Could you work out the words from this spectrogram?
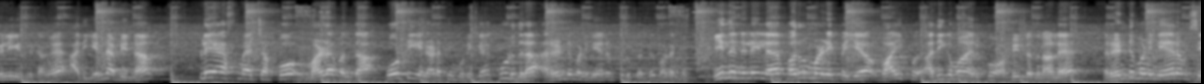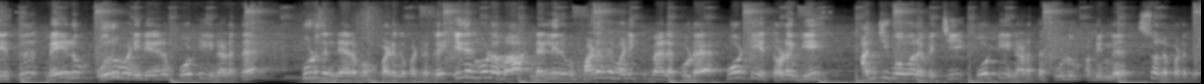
வெளியிட்டிருக்காங்க. அது என்ன அப்படின்னா பிளே ஆஃப் மேட்ச் அப்போ மழை வந்தா போட்டியை நடத்தி முடிக்க கூடுதலா ரெண்டு மணி நேரம் கொடுக்கறது வழக்கம். இந்த நிலையில பருவமழை பெய்ய வாய்ப்பு அதிகமா இருக்கும் அப்படின்றதுனால ரெண்டு மணி நேரம் சேர்த்து மேலும் ஒரு மணி நேரம் போட்டியை நடத்த கூடுதல் நேரமும் வழங்கப்பட்டிருக்கு. இதன் மூலமா நள்ளிரவு பன்னெண்டு மணிக்கு மேல கூட போட்டியை தொடங்கி அஞ்சு ஓவரை வச்சு போட்டியை நடத்தக்கூடும் அப்படின்னு சொல்லப்படுது.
